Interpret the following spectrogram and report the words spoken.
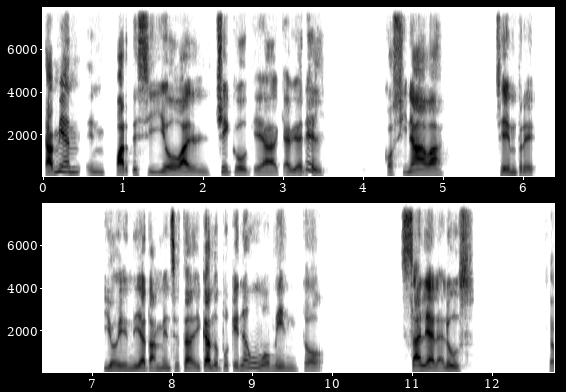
también en parte siguió al chico que, que había en él. Cocinaba siempre y hoy en día también se está dedicando porque en algún momento sale a la luz. Sí.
